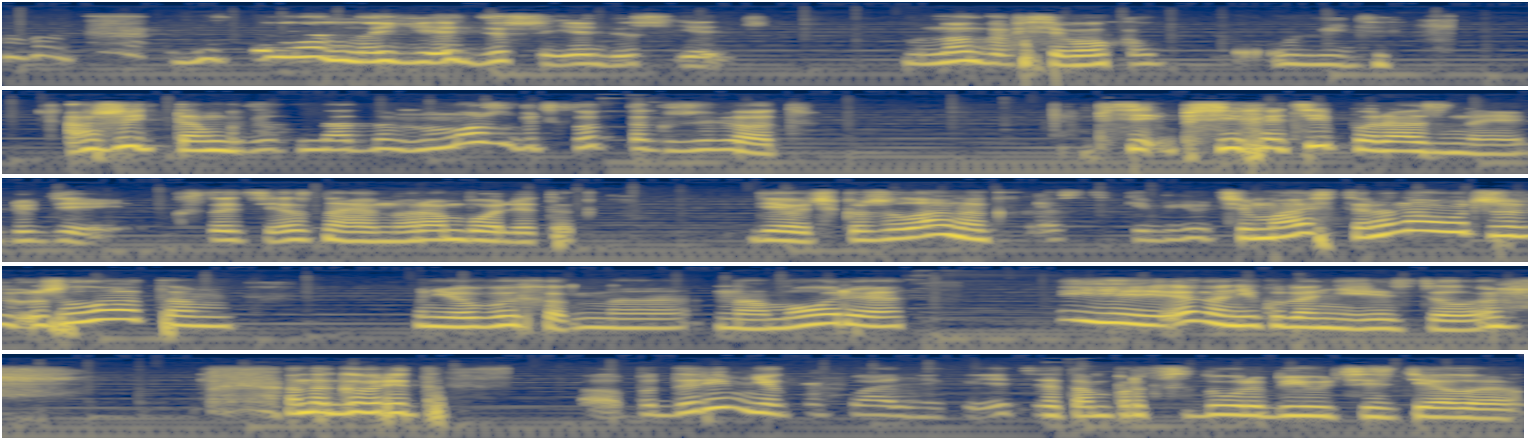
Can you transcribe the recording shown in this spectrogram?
Постоянно едешь, едешь, едешь. Много всего увидеть. А жить там где-то на одном... Ну, может быть, кто-то так живет. Пси- психотипы разные людей. Кстати, я знаю, на Рамболе так девочка жила, она как раз-таки бьюти-мастер. Она вот жила там, у нее выход на, на море, и она никуда не ездила. Она говорит, «А, подари мне купальник, я тебе там процедуры бьюти сделаю.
